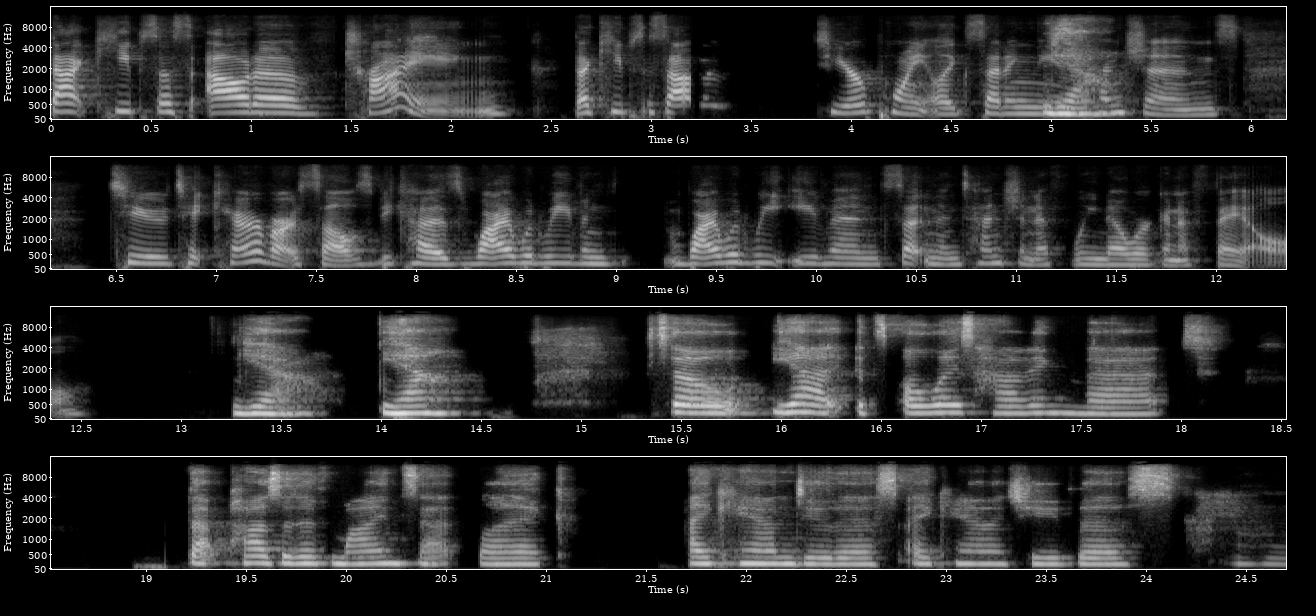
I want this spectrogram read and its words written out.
that keeps us out of trying that keeps us out of to your point, like setting the yeah. intentions to take care of ourselves because why would we even why would we even set an intention if we know we're going to fail? Yeah. Yeah. So, yeah, it's always having that that positive mindset like I can do this, I can achieve this. Mm-hmm.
